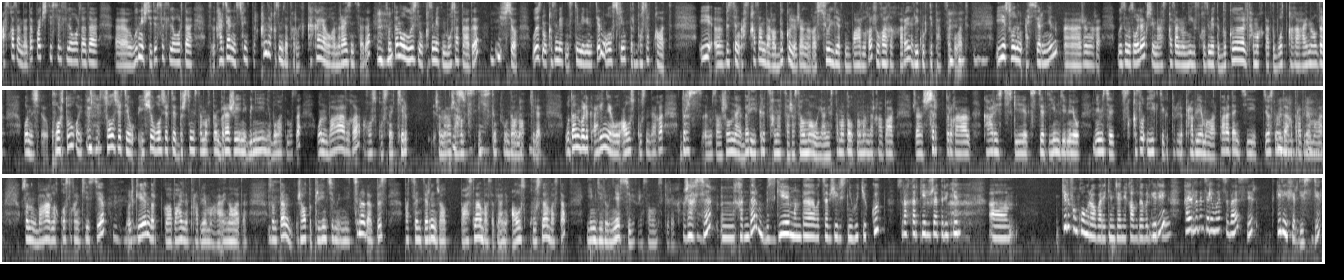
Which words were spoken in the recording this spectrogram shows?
асқазанда да почти сілтілі ортада ә, өңеште де сілтілі орта кардиальный сфинктер қандай қызмет атқарады какая оған разница да? Сондықтан ол өзінің қызметін босатады и все өзінің қызметін істемегендіктен ол сфинктер босап қалады. И ә, біздің асқазандағы бүкіл жаңағы сөлдердің барлығы жоғарыға қарай регургитация болады. и соның әсерінен ә, жаңағы өзіңіз ойлаңызшы енді асқазанның негізгі қызметі бүкіл тамақтарды ботқаға айналдырып оны қорыту ғой. Сол жерде еще ол жерде дұрыс емес тамақтан брожение гниение болатын болса оның барлығы ауыз қуысына келіп жаңағы жағымсыз иістің туындауына алып келеді. Одан бөлек әрине ол ауыз қуысындағы дұрыс мысалы жылына бір екі рет санация жасалмауы яғни стоматолог мамандарға барып жаңа шіріп тұрған кариес түскен тістерді емдемеу немесе қызыл иектегі түрлі проблемалар пародонтит деснадағы проблемалар соның барлығы қосылған кезде үлкен бір глобальный проблемаға айналады. Сондықтан жалпы превентивный медицинада біз пациенттердің жалпы басынан бастап яғни ауыз қуысынан бастап емделуіне себеп жасауымыз керек. Жақсы. Ханымдар бізге мында whatsapp желісіне өте көп сұрақтар келіп жатыр екен. А, телефон қоңырау бар екен және қабылдап үлгерейік қайырлы күн саламатсыз ба сіздер? Тікелей эфирдесіздер?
